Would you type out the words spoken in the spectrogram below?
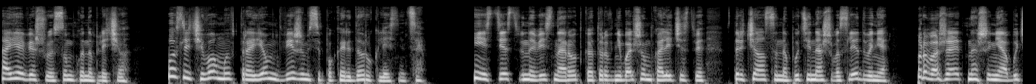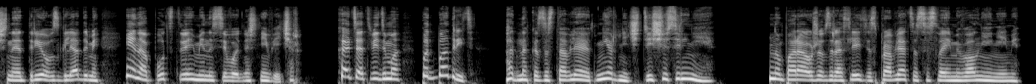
а я вешаю сумку на плечо. После чего мы втроем движемся по коридору к лестнице. Естественно, весь народ, который в небольшом количестве встречался на пути нашего следования, провожает наше необычное трио взглядами и напутствиями на сегодняшний вечер. Хотят, видимо, подбодрить, однако заставляют нервничать еще сильнее. Но пора уже взрослеть и справляться со своими волнениями.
